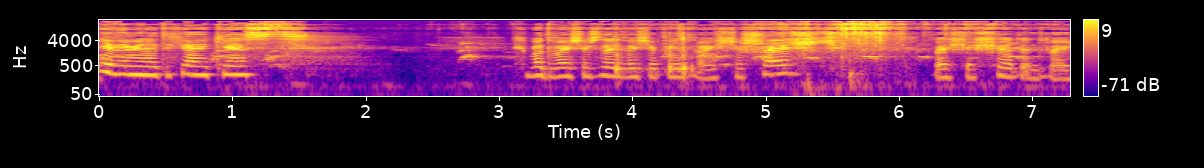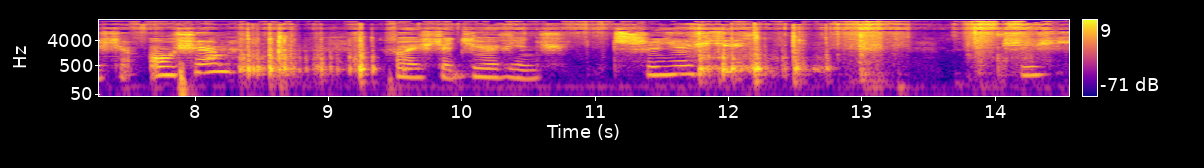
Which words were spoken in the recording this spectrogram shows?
Nie wiem ile tych jajek jest. Chyba 24, 25, 26, 27, 28, 29, 30, 30,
